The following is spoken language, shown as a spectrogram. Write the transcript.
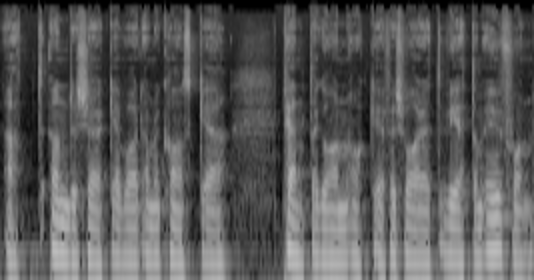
Att undersöka vad amerikanska Pentagon och eh, försvaret vet om UFON.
